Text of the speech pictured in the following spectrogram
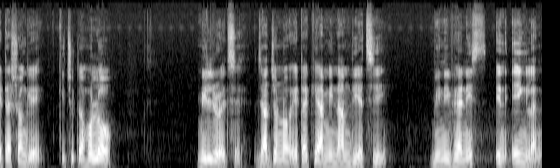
এটার সঙ্গে কিছুটা হলেও মিল রয়েছে, যার জন্য এটাকে আমি নাম দিয়েছি মিনি ভ্যানিস ইন ইংল্যান্ড।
